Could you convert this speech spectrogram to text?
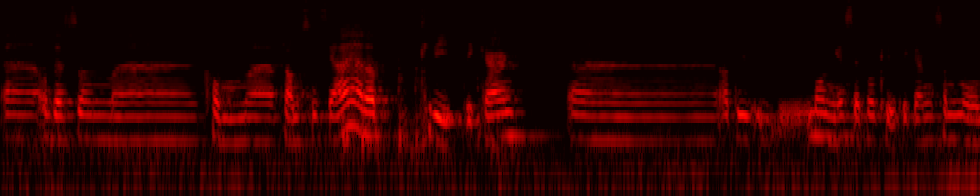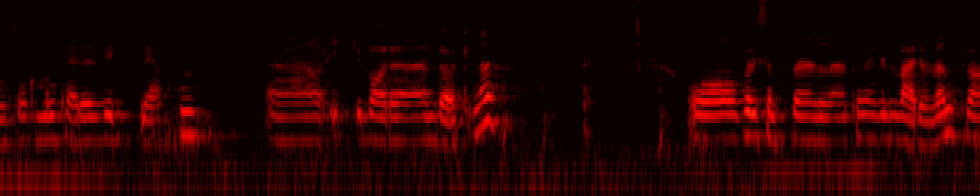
Eh, og det som eh, kom fram, syns jeg, er at kritikeren At de, mange ser på kritikeren som noen som kommenterer virkeligheten, og ikke bare bøkene. Og f.eks. Tom Egil Verven fra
